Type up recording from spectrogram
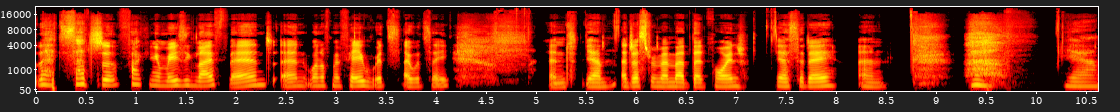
that's such a fucking amazing live band and one of my favorites, I would say. And yeah, I just remembered that point yesterday, and yeah,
